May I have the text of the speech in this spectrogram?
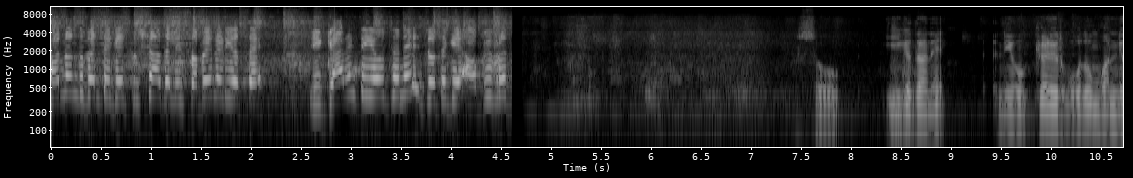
ಹನ್ನೊಂದು ಗಂಟೆಗೆ ಕೃಷ್ಣಾದಲ್ಲಿ ಸಭೆ ನಡೆಯುತ್ತೆ. ಈ ಗ್ಯಾರಂಟಿ ಯೋಜನೆ ಜೊತೆಗೆ ಅಭಿವೃದ್ಧಿ ಸೊ ಈಗ ತಾನೇ ನೀವು ಕೇಳಿರ್ಬೋದು, ಮಾನ್ಯ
